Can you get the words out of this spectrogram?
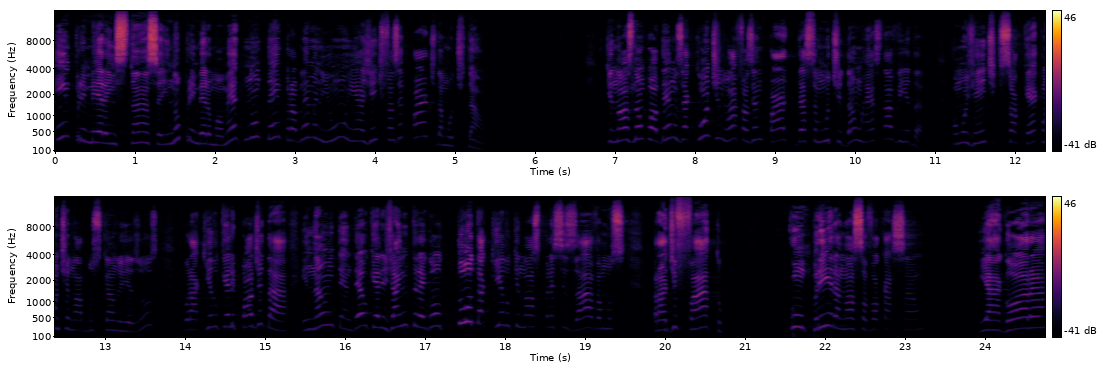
em primeira instância e no primeiro momento, não tem problema nenhum em a gente fazer parte da multidão. O que nós não podemos é continuar fazendo parte dessa multidão o resto da vida. Como gente que só quer continuar buscando Jesus por aquilo que ele pode dar. E não entendeu que ele já entregou tudo aquilo que nós precisávamos para de fato cumprir a nossa vocação. E agora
